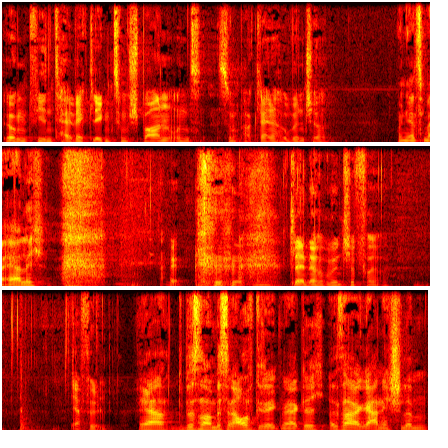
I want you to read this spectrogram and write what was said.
irgendwie einen Teil weglegen zum Sparen und so ein paar kleinere Wünsche. Und jetzt mal ehrlich, Kleinere Wünsche erfüllen. ja, du bist noch ein bisschen aufgeregt, merke ich. Das ist aber gar nicht schlimm.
